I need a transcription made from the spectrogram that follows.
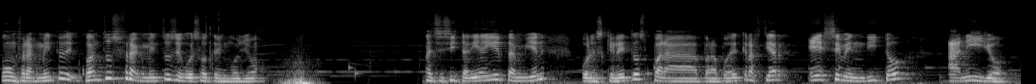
Con fragmento de... ¿Cuántos fragmentos de hueso tengo yo? Necesitaría ir también por esqueletos para, para poder craftear ese bendito anillo.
